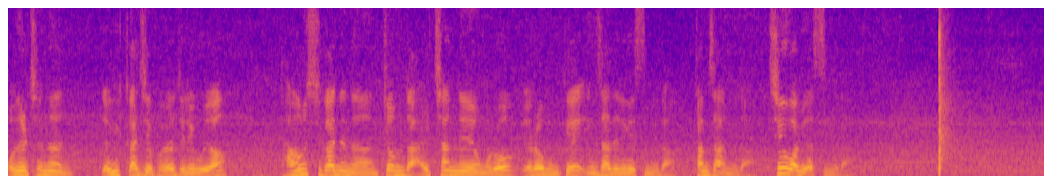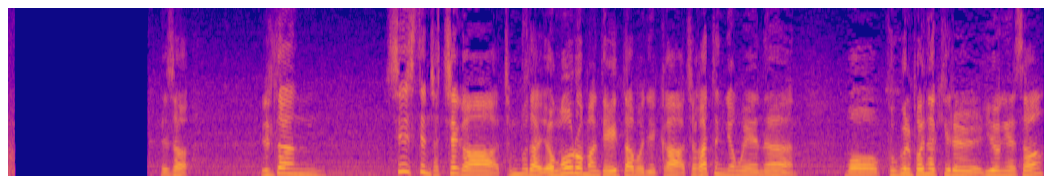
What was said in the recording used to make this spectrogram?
오늘 저는 여기까지 보여드리고요. 다음 시간에는 좀 더 알찬 내용으로 여러분께 인사드리겠습니다. 감사합니다. 치우밥이었습니다. 그래서 일단 시스템 자체가 전부 다 영어로만 되어 있다 보니까 저 같은 경우에는 뭐 구글 번역기를 이용해서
